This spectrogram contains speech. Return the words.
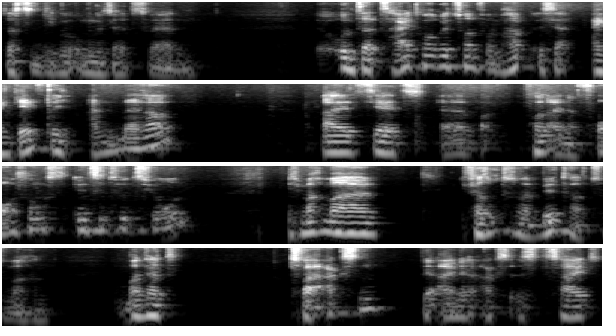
dass die Dinge umgesetzt werden. Unser Zeithorizont vom Hub ist ja ein gänzlich anderer als jetzt äh, von einer Forschungsinstitution. Ich mache mal, ich versuche das mal bildhaft zu machen. Man hat zwei Achsen. Die eine Achse ist Zeit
